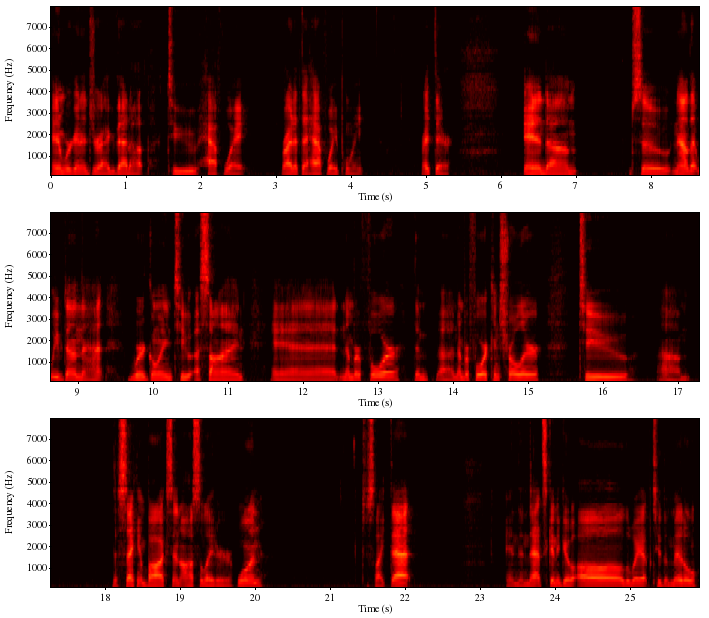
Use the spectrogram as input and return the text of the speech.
and we're going to drag that up to halfway, right at the halfway point, right there. And um, so now that we've done that, we're going to assign uh, number four, the uh, number four controller to um, the second box and oscillator one, just like that. And then that's going to go all the way up to the middle,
